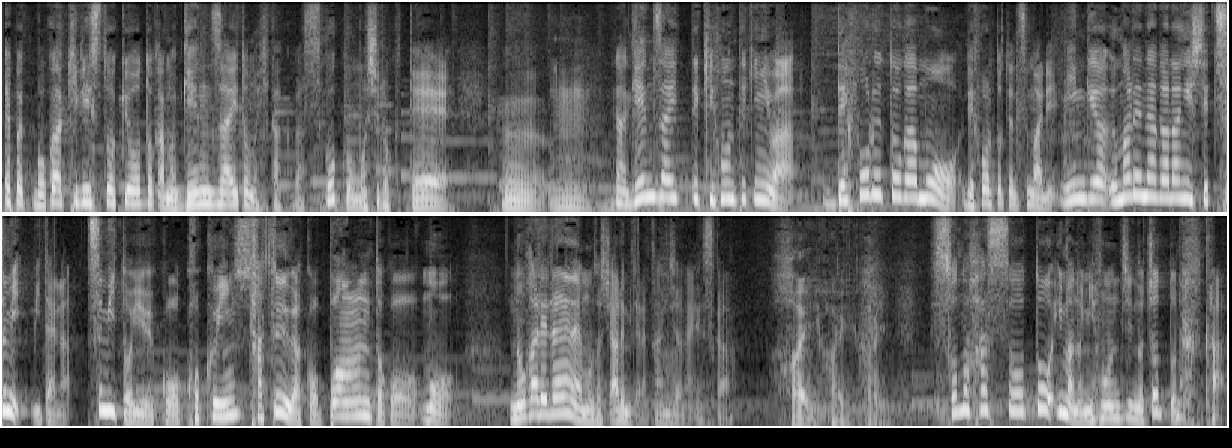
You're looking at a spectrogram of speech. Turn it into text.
やっぱり僕はキリスト教とかの現在との比較がすごく面白くて、うん、うん。現在って基本的にはデフォルトがもうデフォルトってつまり人間は生まれながらにして罪みたいな罪というこう刻印タトゥーがこうボーンとこうもう逃れられないものとしてあるみたいな感じじゃないですか。はいはいはい。その発想と今の日本人のちょっとなんか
